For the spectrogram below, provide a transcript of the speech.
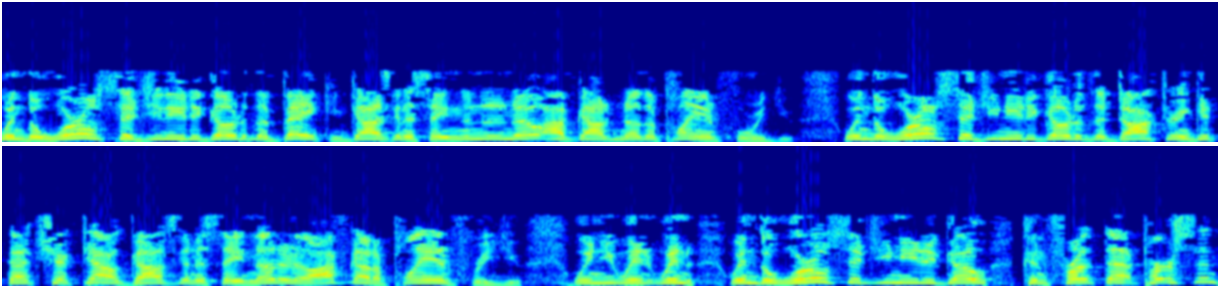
when the world said you need to go to the bank and God's going to say, no, no, no, I've got another plan for you. When the world said you need to go to the doctor and get that checked out, God's going to say, no, no, no, I've got a plan for you. When you, when, when, when the world said you need to go confront that person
